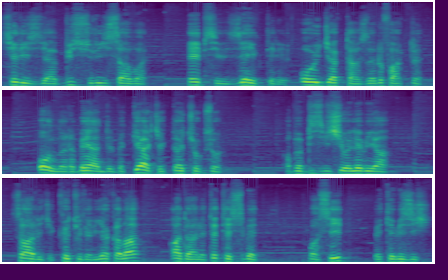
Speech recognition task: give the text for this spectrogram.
Seni izleyen bir sürü insan var. Hepsinin zevkleri, oyuncak tarzları farklı. Onlara beğendirmek gerçekten çok zor. Ama bizim iş öyle mi ya? Sadece kötüleri yakala, adalete teslim et. Basit ve temiz iş.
